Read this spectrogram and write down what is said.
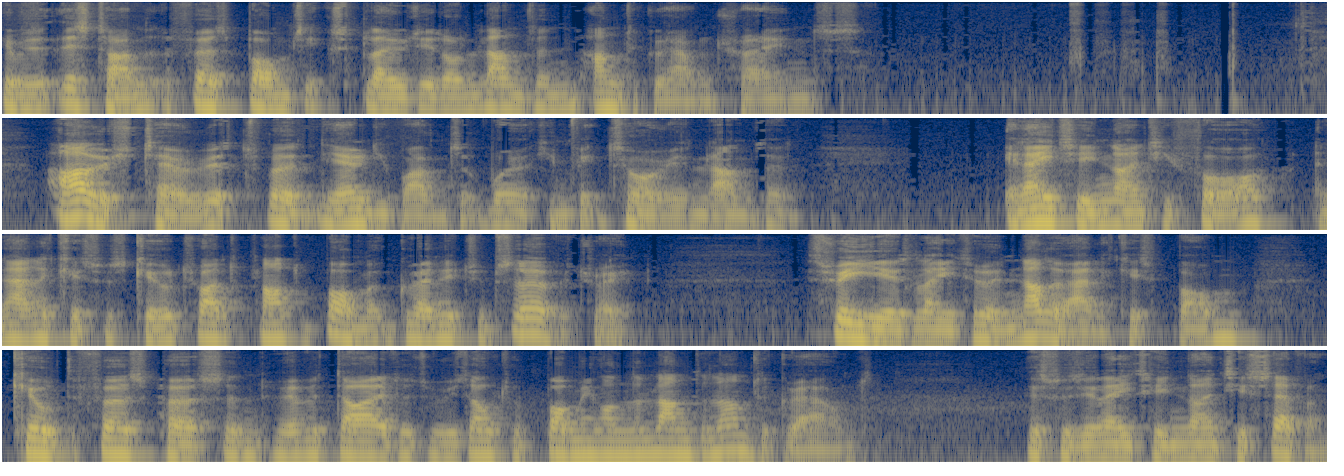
It was at this time that the first bombs exploded on London Underground trains. Irish terrorists weren't the only ones at work in Victorian London. In 1894, an anarchist was killed trying to plant a bomb at Greenwich Observatory. Three years later, another anarchist bomb killed the first person who ever died as a result of bombing on the London Underground. This was in 1897.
